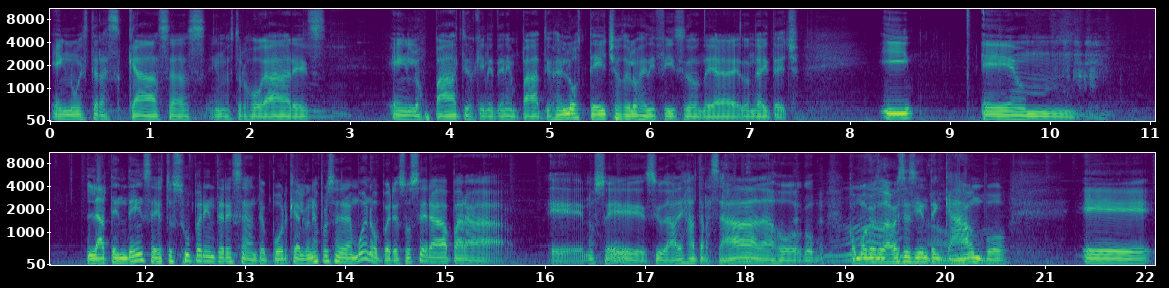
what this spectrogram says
en nuestras casas, en nuestros hogares, en los patios, quienes tienen patios, en los techos de los edificios donde hay, donde hay techo. Y em, la tendencia, esto es súper interesante porque algunas personas dirán, bueno, pero eso será para, eh, no sé, ciudades atrasadas o como, que todavía se siente en campo. Eh,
